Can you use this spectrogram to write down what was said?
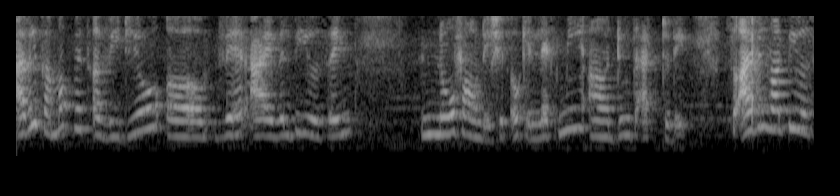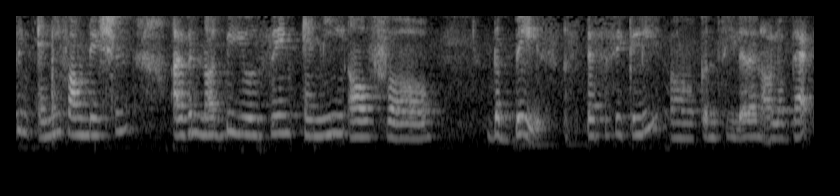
I will come up with a video uh, where I will be using no foundation. Okay let me uh, do that today. So I will not be using any foundation I will not be using any of uh, the base specifically uh, concealer and all of that.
